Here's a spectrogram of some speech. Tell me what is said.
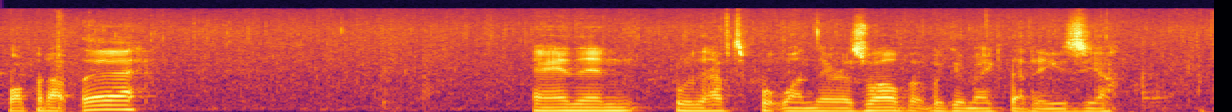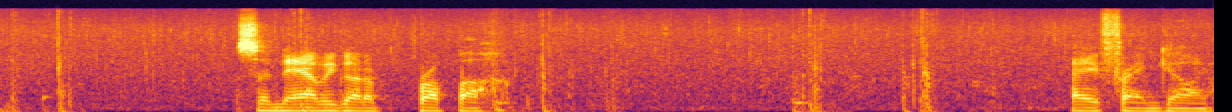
Plop it up there. And then we'll have to put one there as well, but we can make that easier. So now we got a proper A-frame going.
